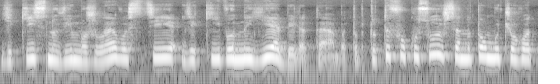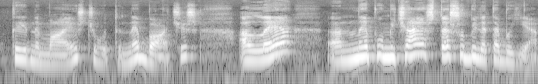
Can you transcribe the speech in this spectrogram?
якісь нові можливості, які вони є біля тебе. Тобто ти фокусуєшся на тому, чого ти не маєш, чого ти не бачиш, але е, не помічаєш те, що біля тебе є.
